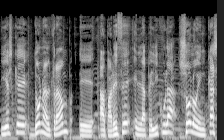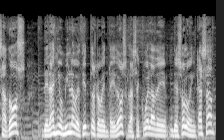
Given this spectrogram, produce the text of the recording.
y es que Donald Trump eh, aparece en la película Solo en Casa 2 del año 1992, la secuela de, de Solo en Casa.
